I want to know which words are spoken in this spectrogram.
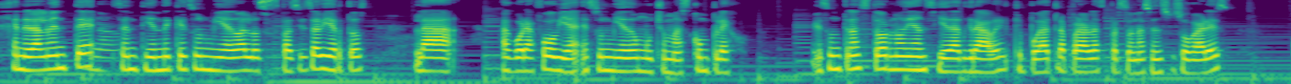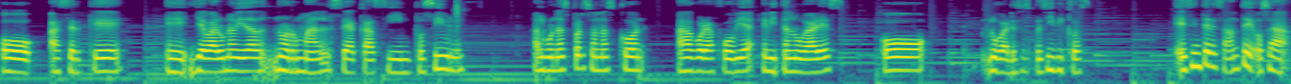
generalmente No. se entiende que es un miedo a los espacios abiertos, la agorafobia es un miedo mucho más complejo. Es un trastorno de ansiedad grave que puede atrapar a las personas en sus hogares o hacer que eh, llevar una vida normal sea casi imposible. Algunas personas con agorafobia evitan lugares o lugares específicos. Es interesante, o sea,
